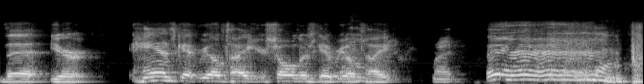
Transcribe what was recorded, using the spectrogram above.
that your hands get real tight, your shoulders get real tight. Right. Yeah.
